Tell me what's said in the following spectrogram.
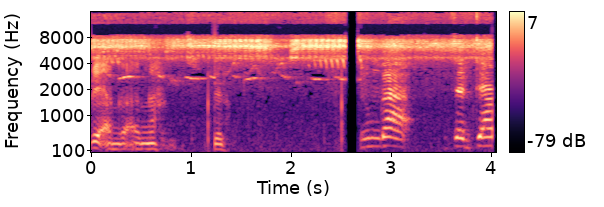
बे अङ्ग अङ्ग। ढुङ्गा चाहिँ त्यहाँ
